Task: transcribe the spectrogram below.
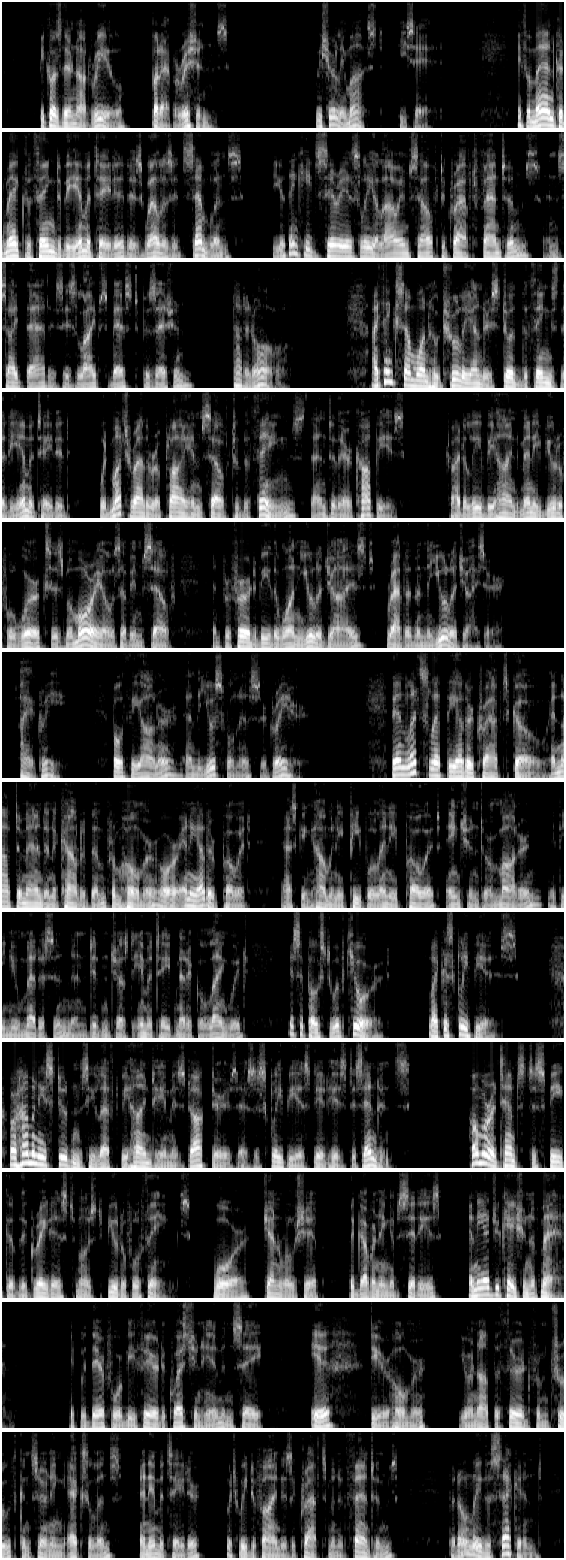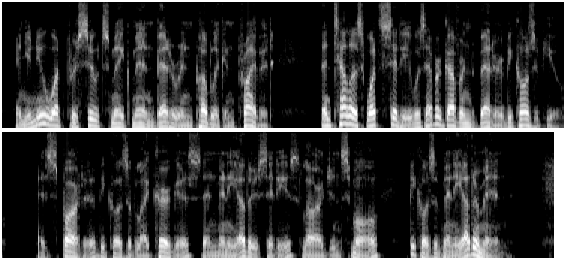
because they're not real, but apparitions. We surely must, he said. If a man could make the thing to be imitated as well as its semblance, do you think he'd seriously allow himself to craft phantoms and cite that as his life's best possession? Not at all. I think someone who truly understood the things that he imitated would much rather apply himself to the things than to their copies, try to leave behind many beautiful works as memorials of himself, and prefer to be the one eulogized rather than the eulogizer. I agree. Both the honor and the usefulness are greater. Then let's let the other crafts go, and not demand an account of them from Homer or any other poet, asking how many people any poet, ancient or modern, if he knew medicine and didn't just imitate medical language, is supposed to have cured, like Asclepius. or how many students he left behind him as doctors, as Asclepius did his descendants. Homer attempts to speak of the greatest, most beautiful things war, generalship, the governing of cities, and the education of man. It would therefore be fair to question him and say, If, dear Homer, you are not the third from truth concerning excellence, an imitator, which we defined as a craftsman of phantoms, but only the second, and you knew what pursuits make men better in public and private, then tell us what city was ever governed better because of you, as Sparta because of Lycurgus, and many other cities, large and small, because of many other men.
